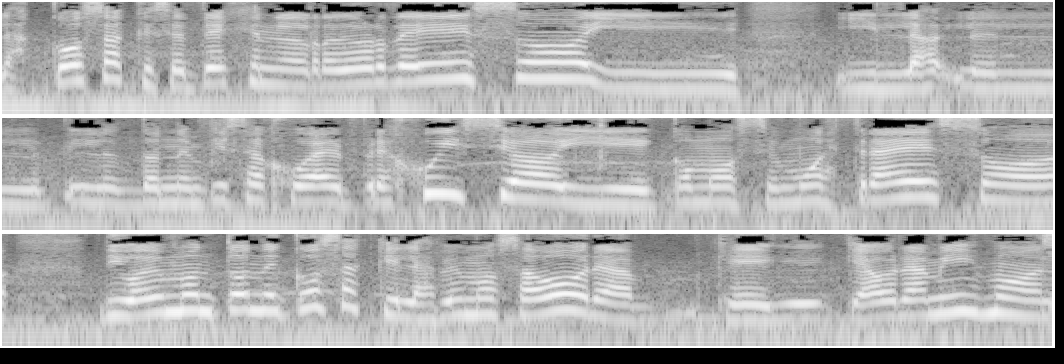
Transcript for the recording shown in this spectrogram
las cosas que se tejen alrededor de eso, y, y la- el- donde empieza a jugar el prejuicio y cómo se muestra eso. Digo, hay un montón de cosas que las vemos ahora, que, que ahora mismo en,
